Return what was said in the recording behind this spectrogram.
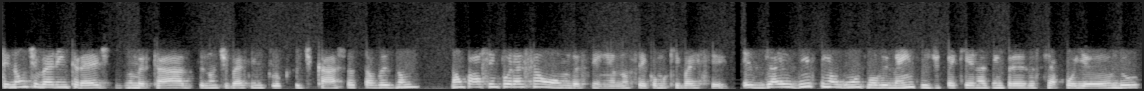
se não tiverem créditos no mercado, se não tivessem fluxo de caixa, talvez não não passem por essa onda, assim, eu não sei como que vai ser. Já existem alguns movimentos de pequenas empresas se apoiando,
